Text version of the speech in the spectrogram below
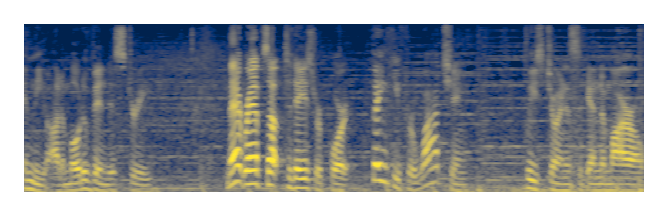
in the automotive industry. That wraps up today's report. Thank you for watching. Please join us again tomorrow.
